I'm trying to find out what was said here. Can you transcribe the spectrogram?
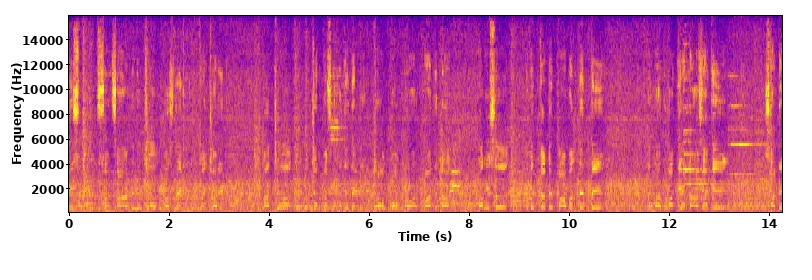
ਇਸ ਸੰਸਾਰ ਦੇ ਵਿੱਚ ਵਸਦੇ ਹਿੰਦੂ ਭਾਈਚਾਰੇ ਨੂੰ ਅੱਜ ਜਨਮ ਅਸ਼ਟਮੀ ਦੇ ਦਿਨ ਬਹੁਤ ਬਹੁਤ ਮੁਬਾਰਕਬਾਦ ਦਿੰਦਾ ਔਰ ਇਸ ਪਵਿੱਤਰ ਤੇ ਪਾਵਨ ਦਿਨ ਤੇ ਪਰਮਾਤਮਾ ਅੱਗੇ ਅਰਦਾਸ ਹੈ ਕਿ ਸਾਡੇ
